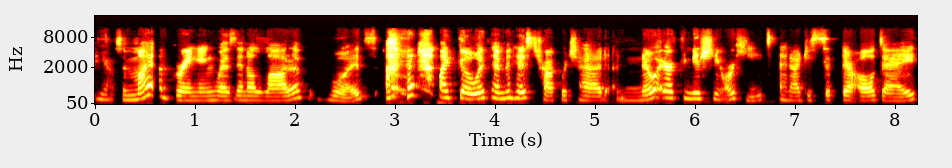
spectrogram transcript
Yeah. So my upbringing was in a lot of woods. I'd go with him in his truck, which had no air conditioning or heat, and I just sit there all day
